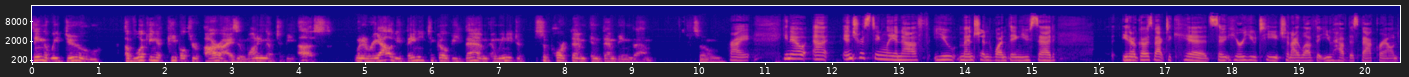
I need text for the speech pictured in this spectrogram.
thing that we do of looking at people through our eyes and wanting them to be us, when in reality, they need to go be them and we need to support them in them being them. So, right. You know, uh, interestingly enough, you mentioned one thing you said, you know, goes back to kids. So here you teach, and I love that you have this background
